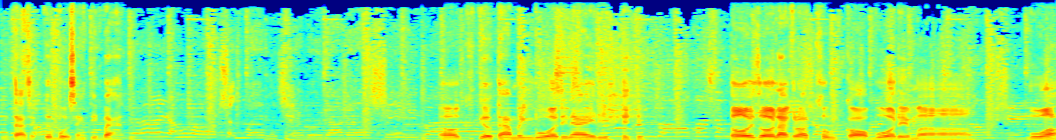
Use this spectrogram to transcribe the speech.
Chúng ta sẽ cướp bồi xanh team bạn. Ờ cứ kiểu ta mình bùa thế này thì Thôi rồi là Cross không có bùa để mà múa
